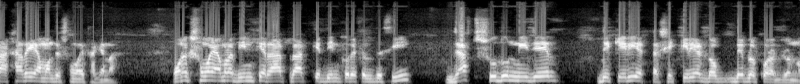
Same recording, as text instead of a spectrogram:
রাখারই আমাদের সময় থাকে না। অনেক সময় আমরা দিনকে রাত, রাতকে দিন করে ফেলতেছি জাস্ট শুধু নিজের যে কেরিয়ারটা সেই কেরিয়ার ডেভেলপ করার জন্য।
